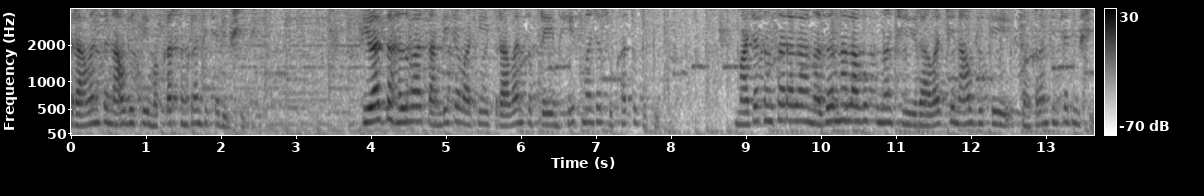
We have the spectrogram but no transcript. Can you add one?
रावांचं नाव घेते मकर संक्रांतीच्या दिवशी. तिळाचा हलवा चांदीच्या वाटीत रावांचं प्रेम हेच माझ्या सुखाचं गुपित. माझ्या संसाराला नजर ना लागू कुणाची रावाचे नाव घेते संक्रांतीच्या दिवशी.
